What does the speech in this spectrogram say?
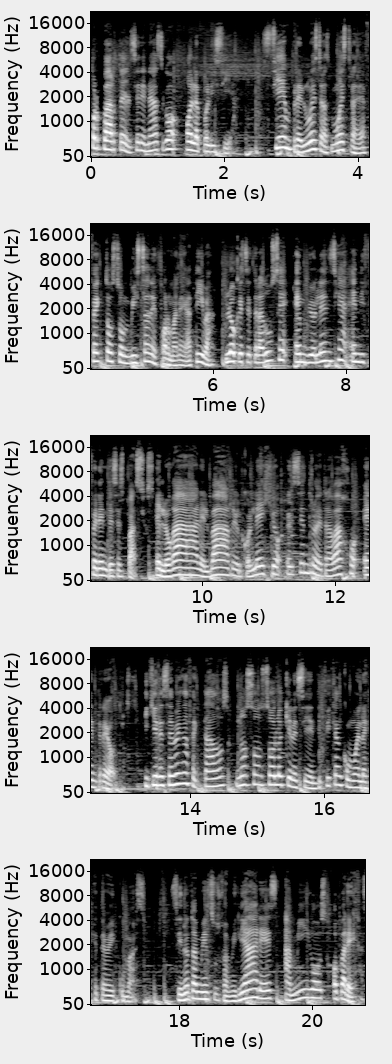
por parte del serenazgo o la policía. Siempre nuestras muestras de afecto son vistas de forma negativa, lo que se traduce en violencia en diferentes espacios, el hogar, el barrio, el colegio, el centro de trabajo, entre otros. Y quienes se ven afectados no son solo quienes se identifican como LGTBIQ, sino también sus familiares, amigos o parejas.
